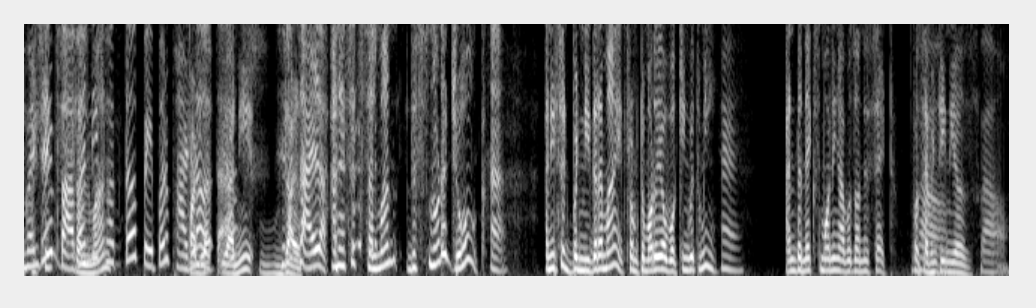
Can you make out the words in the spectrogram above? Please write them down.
म्हणजे said, बाबांनी "सलमान?" फक्त पेपर फाडला फाडला होता आणि जाळला जाळला. And I said, Salman, this is not a joke. हा, And he said, but neither am I. From tomorrow, you're working with me. हा. And the next morning, I was on his set for Wow. 17 years. Wow.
